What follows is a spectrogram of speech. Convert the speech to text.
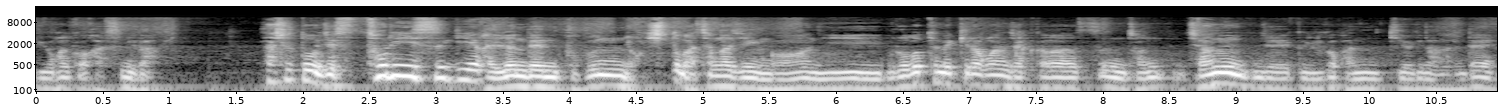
유용할 것 같습니다. 사실 또 이제 스토리 쓰기에 관련된 부분 역시 또 마찬가지인 건 이 로버트 맥기라고 하는 작가가 쓴 전, 저는 이제 그 읽어본 기억이 나는데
